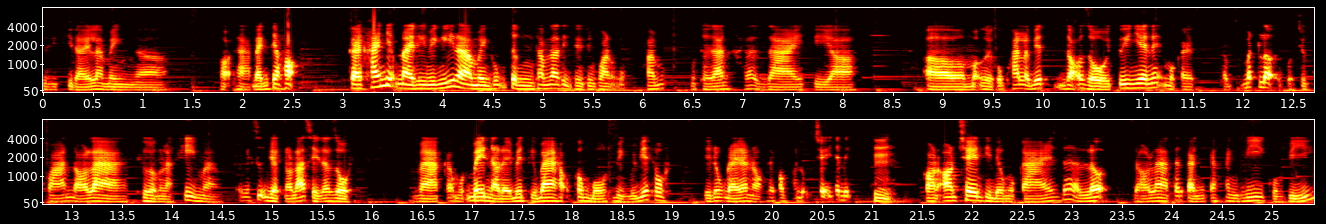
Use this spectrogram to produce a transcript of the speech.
Thì, thì đấy là mình ờ, uh, họ là đánh theo họ cái khái niệm này thì mình nghĩ là mình cũng từng tham gia thị trường chứng khoán cũng khá một thời gian khá là dài thì uh, uh, mọi người cũng khá là biết rõ rồi tuy nhiên ấy một cái, cái bất lợi của chứng khoán đó là thường là khi mà các cái sự việc nó đã xảy ra rồi và các một bên nào đấy bên thứ ba họ công bố thì mình mới biết thôi thì lúc đấy là nó sẽ có một độ trễ nhất định ừ. còn on chain thì được một cái rất là lợi đó là tất cả những cái hành vi của ví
